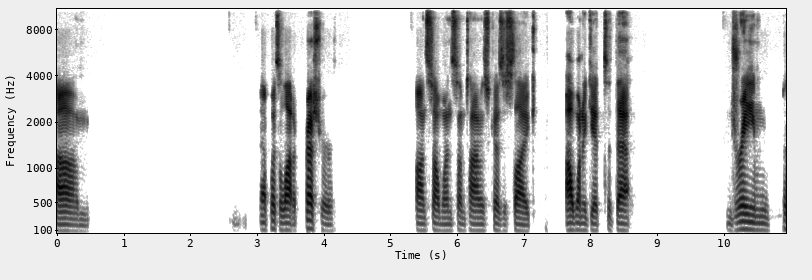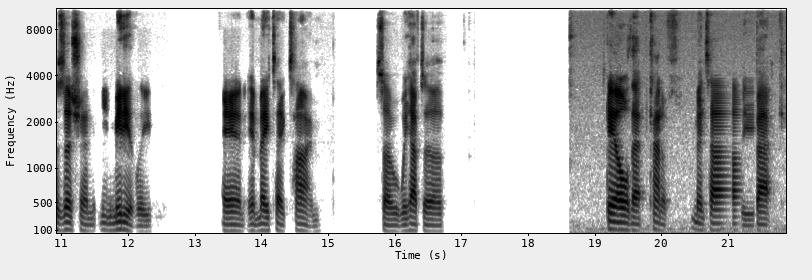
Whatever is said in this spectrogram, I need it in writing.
um, that puts a lot of pressure on someone sometimes because it's like I want to get to that dream position immediately, and it may take time. So we have to scale that kind of mentality back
